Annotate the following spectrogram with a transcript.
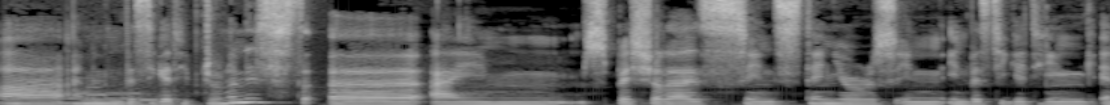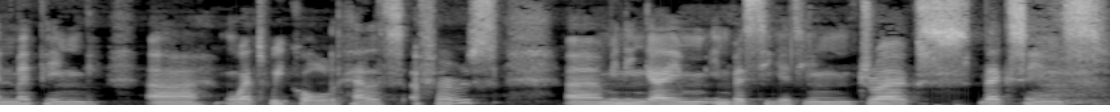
Uh, I'm an investigative journalist. Uh, I'm specialized since 10 years in investigating and mapping uh, what we call health affairs, uh, meaning I'm investigating drugs, vaccines,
